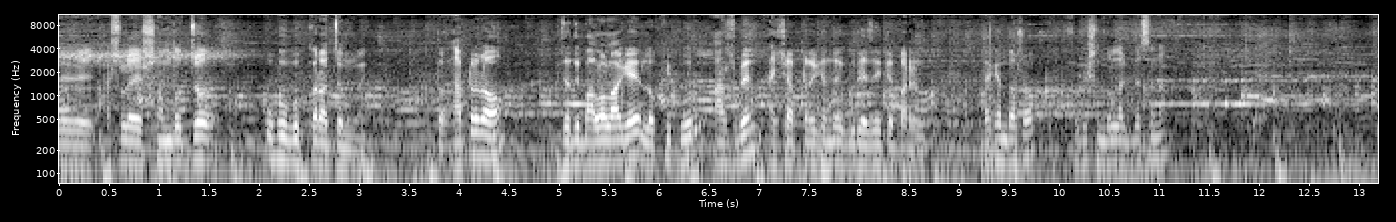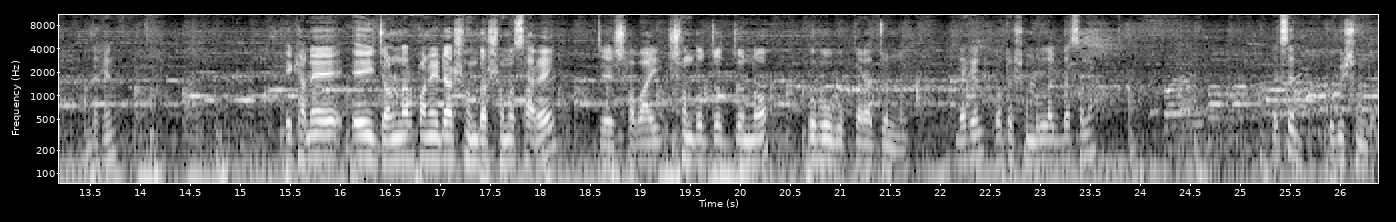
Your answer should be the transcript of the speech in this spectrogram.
যে আসলে সৌন্দর্য উপভোগ করার জন্য। তো আপনারাও যদি ভালো লাগে লক্ষ্মীপুর আসবেন এসে আপনারা এখান থেকে ঘুরে যেতে পারেন। দেখেন দর্শক, খুবই সুন্দর লাগতেছে না? দেখেন। এখানে এই ঝর্ণার পানিটা সন্ধ্যার সময় ছাড়ে যে সবাই সৌন্দর্যের জন্য উপভোগ করার জন্য। দেখেন কত সুন্দর লাগতেছে না? দেখছেন? খুবই সুন্দর।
